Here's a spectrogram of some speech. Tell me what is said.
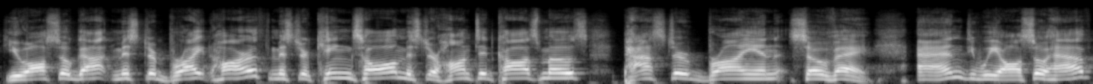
You also got Mr. Brighthearth, Mr. King's Hall, Mr. Haunted Cosmos, Pastor Brian Sauvé. And we also have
